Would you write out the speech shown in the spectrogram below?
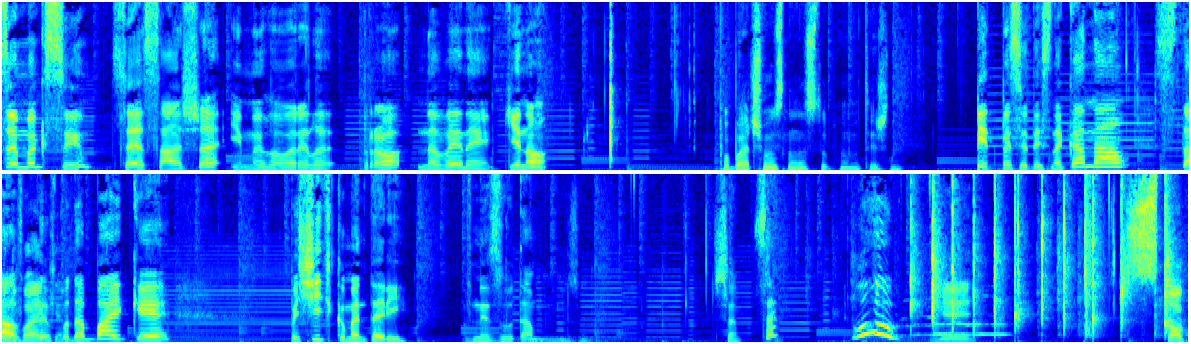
Це Максим, це Саша, і ми говорили про новини кіно. Побачимось на наступному тижні. Підписуйтесь на канал, ставте вподобайки, вподобайки пишіть коментарі внизу там. Внизу. Все? Все? Єй. Стоп.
